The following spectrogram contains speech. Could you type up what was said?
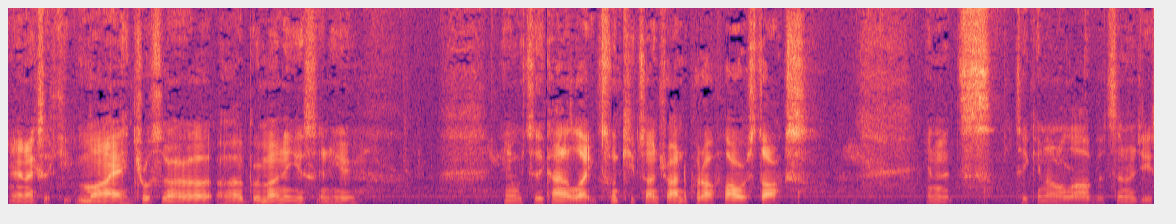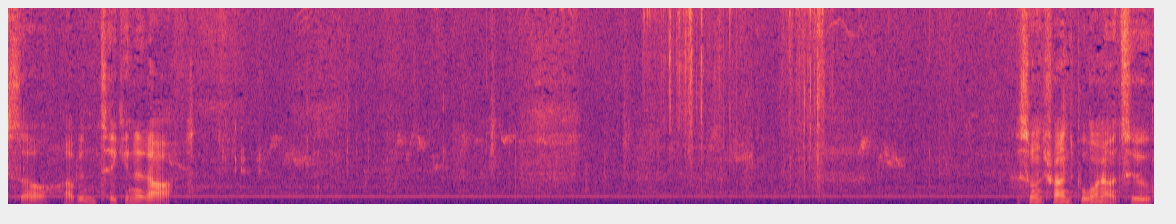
And actually keep my Drosera uh, burmannii in here. And which they kind of like. This one keeps on trying to put out flower stalks. And it's taking out a lot of its energy, so I've been taking it off. This one's trying to put one out too.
